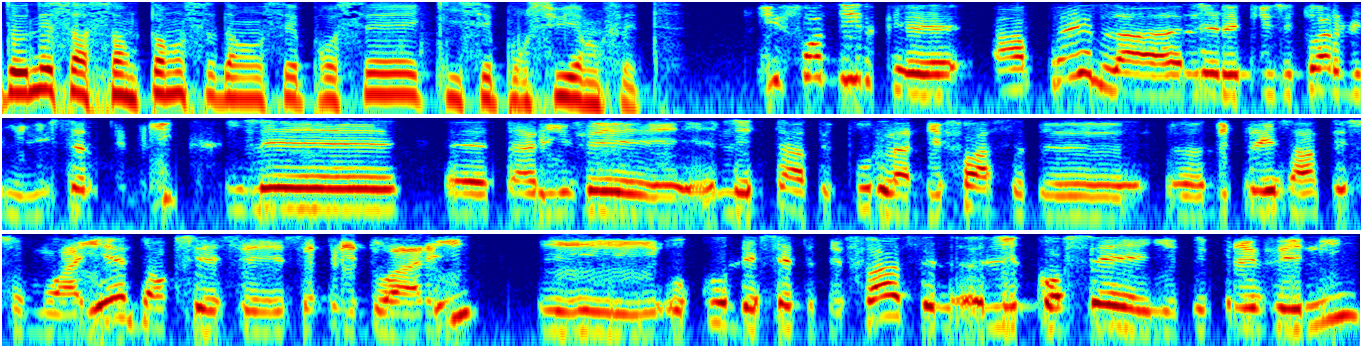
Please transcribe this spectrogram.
donner sa sentence dans ces procès qui se poursuivent en fait? Il faut dire que après les réquisitoires du ministère public, il est est arrivé l'étape pour la défense de, euh, de présenter ce moyen, donc c'est plaidoiries. Et au cours de cette défense, les conseils de prévenus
